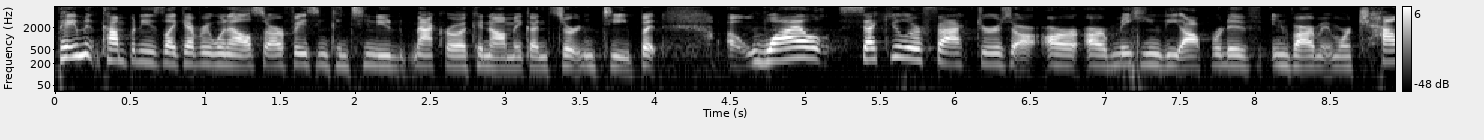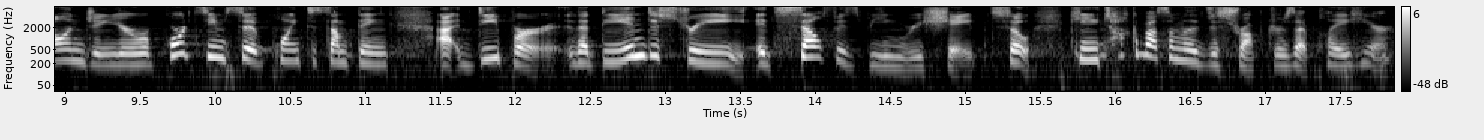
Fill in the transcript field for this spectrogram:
payment companies, like everyone else, are facing continued macroeconomic uncertainty. But uh, while secular factors are, are, are, making the operative environment more challenging, your report seems to point to something uh, deeper, that the industry itself is being reshaped. So can you talk about some of the disruptors at play here?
